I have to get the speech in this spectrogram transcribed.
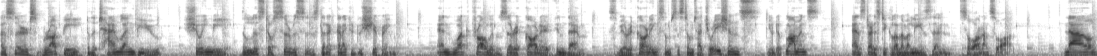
Asserts brought me to the timeline view showing me the list of services that are connected to shipping and what problems are recorded in them. So we are recording some system saturations, new deployments, and statistical anomalies, and so on and so on. Now,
